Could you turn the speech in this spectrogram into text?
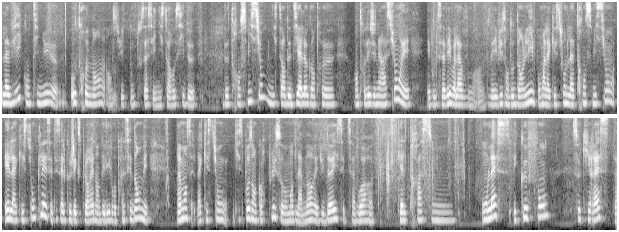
la vie continue euh, autrement ensuite. Donc tout ça, c'est une histoire aussi de, de transmission, une histoire de dialogue entre, entre les générations. Et, et vous le savez, voilà, vous, avez vu sans doute dans le livre, pour moi, la question de la transmission est la question clé. C'était celle que j'explorais dans des livres précédents, mais vraiment, la question qui se pose encore plus au moment de la mort et du deuil, c'est de savoir euh, quelles traces on, laisse et que font ceux qui restent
